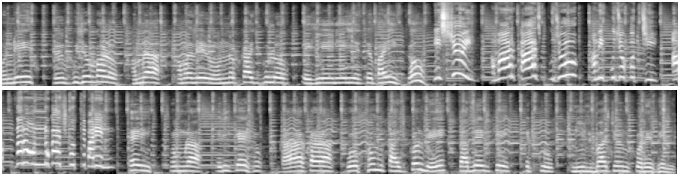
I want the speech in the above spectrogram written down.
পণ্ডিত তুমি পুজো করো আমরা আমাদের অন্য কাজগুলো এগিয়ে নিয়ে যেতে পারি তো? নিশ্চয়ই আমার কাজ পুজো আমি পুজো করছি। আপনারা অন্য কাজ করতে পারেন। এই তোমরা এদিকে এসো। কারা কারা প্রথম কাজ করবে তাদেরকে একটু নির্বাচন করে ফেলি।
